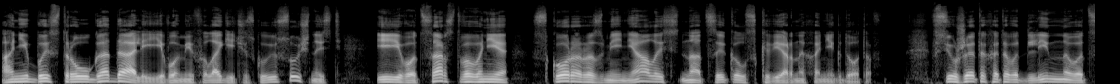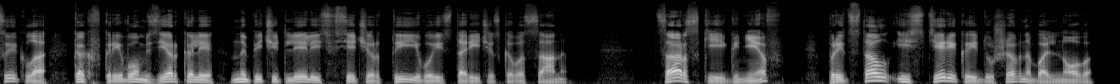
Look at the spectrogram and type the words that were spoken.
Они быстро угадали его мифологическую сущность, и его царствование скоро разменялось на цикл скверных анекдотов. В сюжетах этого длинного цикла, как в кривом зеркале, напечатлелись все черты его исторического сана. Царский гнев предстал истерикой душевно больного,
